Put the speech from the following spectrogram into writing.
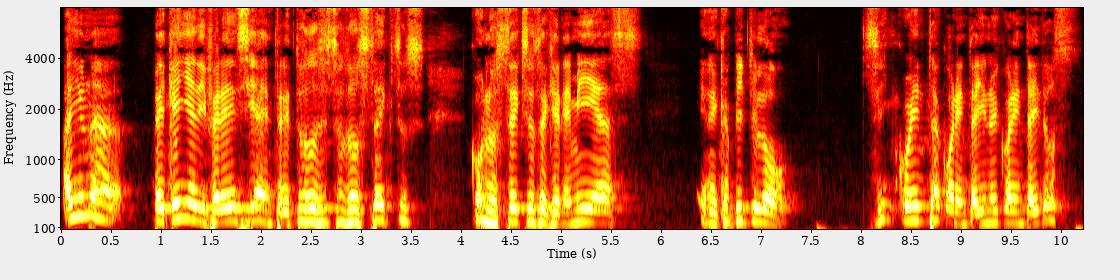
Hay una pequeña diferencia entre todos estos dos textos con los textos de Jeremías en el capítulo 50, 41 y 42.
